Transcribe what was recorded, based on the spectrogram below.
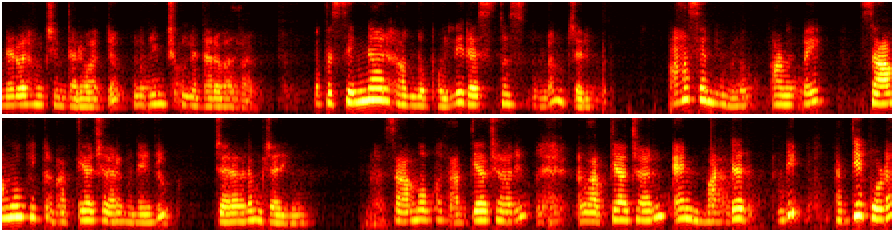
నిర్వహించిన తర్వాత ముగించుకున్న తర్వాత ఒక సెమినార్ హాల్లో పోయి రెస్ట్ తీసుకోవడం జరిగింది. ఆ సమయంలో ఆమెపై సామూహిక అత్యాచారం అనేది జరగడం జరిగింది. సామూహిక అత్యాచారం అత్యాచారం అండ్ మర్డర్ అంటే హత్య కూడా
